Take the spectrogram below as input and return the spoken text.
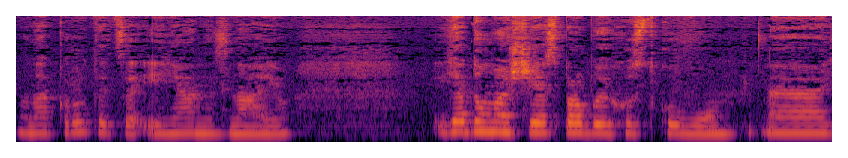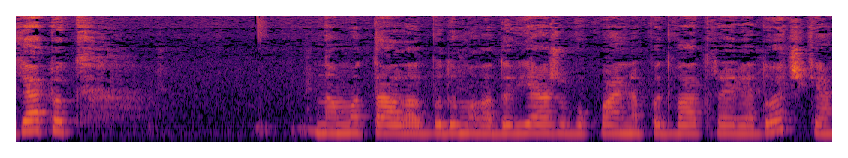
Вона крутиться, і я не знаю. Я думаю, що я спробую хусткову. Я тут намотала, бо думала, дов'яжу буквально по 2-3 рядочки.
